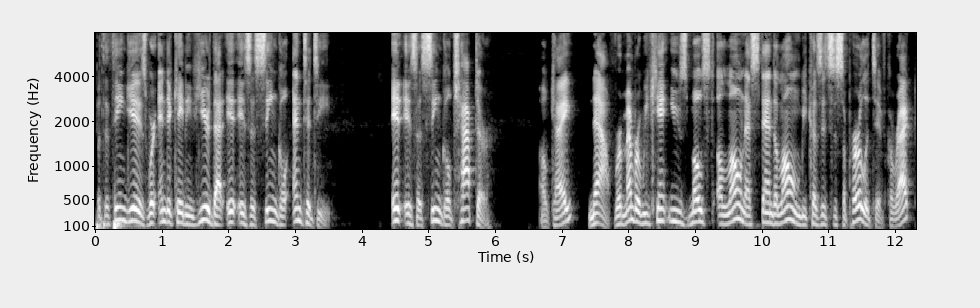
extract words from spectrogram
But the thing is, we're indicating here that it is a single entity. It is a single chapter. Okay? Now, remember, we can't use most alone as standalone because it's a superlative, correct?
